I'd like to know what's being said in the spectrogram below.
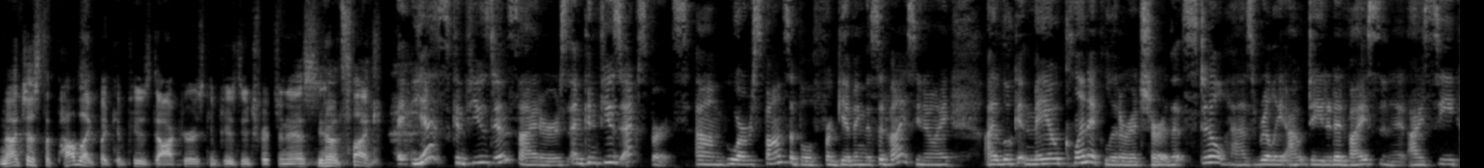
not just the public, but confused doctors, confused nutritionists. You know, it's like uh, yes, confused insiders and confused experts um, who are responsible for giving this advice. You know, I I look at Mayo Clinic literature that still has really outdated advice in it. I see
